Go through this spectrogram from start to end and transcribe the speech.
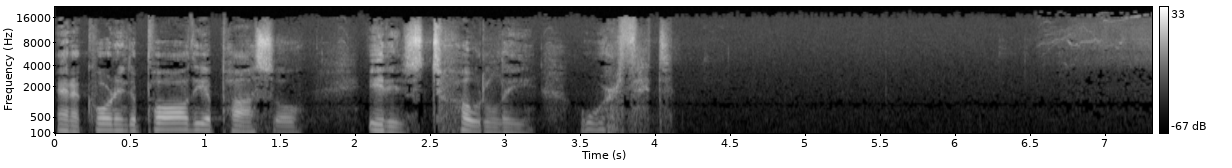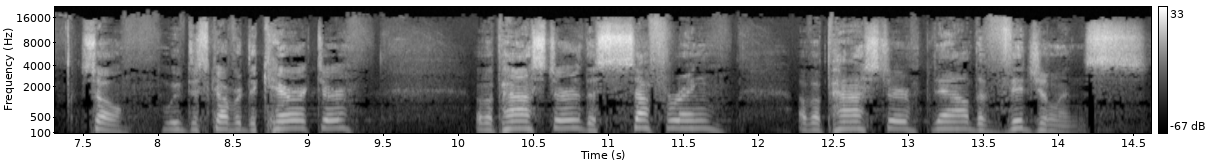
And according to Paul the Apostle, it is totally worth it. So, we've discovered the character of a pastor, the suffering of a pastor, now the vigilance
